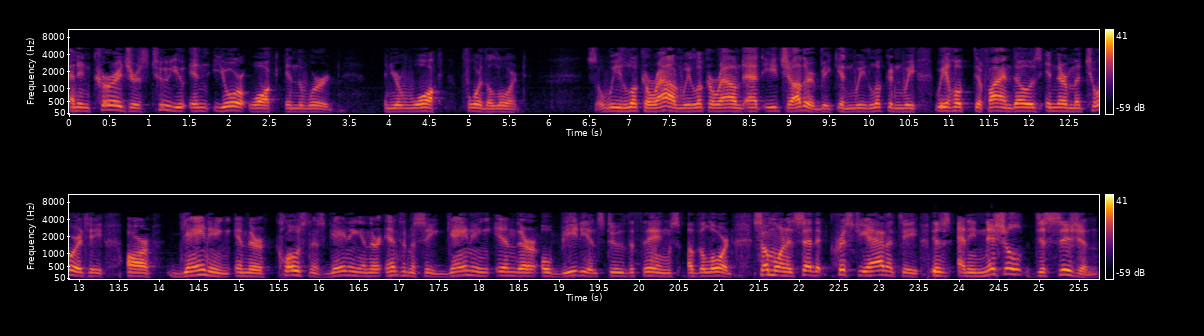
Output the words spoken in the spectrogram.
and encouragers to you in your walk in the Word, in your walk for the Lord. So we look around, we look around at each other, and we look and we, we hope to find those in their maturity are gaining in their closeness, gaining in their intimacy, gaining in their obedience to the things of the Lord. Someone has said that Christianity is an initial decision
